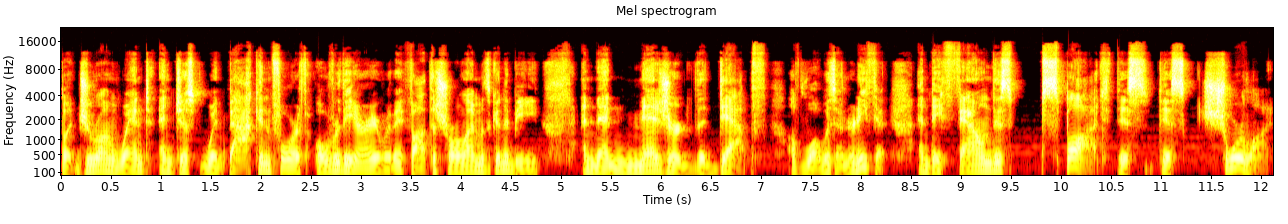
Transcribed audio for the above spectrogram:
But Zhurong went and just went back and forth over the area where they thought the shoreline was going to be and then measured the depth of what was underneath it. And they found this spot, this, this shoreline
